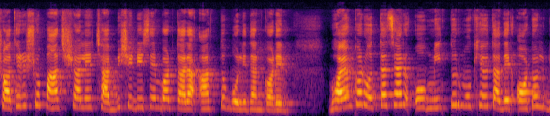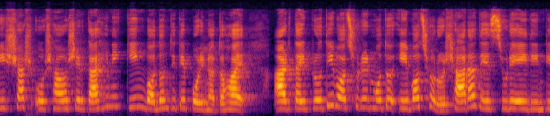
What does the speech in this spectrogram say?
সতেরোশো পাঁচ সালের ছাব্বিশে ডিসেম্বর তারা আত্মবলিদান করেন। ভয়ঙ্কর অত্যাচার ও মৃত্যুর মুখেও তাদের অটল বিশ্বাস ও সাহসের কাহিনী কিংবদন্তিতে পরিণত হয়। আর তাই প্রতি বছরের মতো এবছরও সারা দেশ জুড়ে এই দিনটি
